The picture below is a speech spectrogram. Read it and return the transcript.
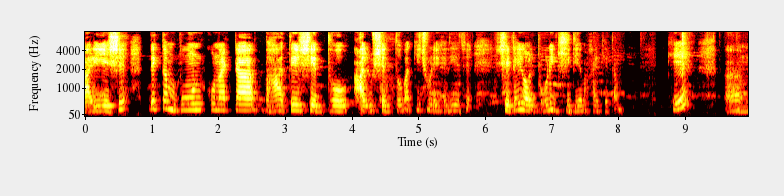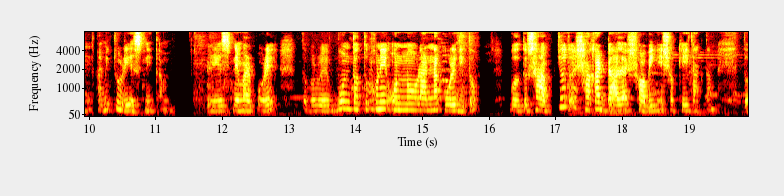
বাড়ি এসে দেখতাম বোন কোনো একটা ভাতে সেদ্ধ, আলু সেদ্ধ বা কিছু রেখে দিয়েছে, সেটাই অল্প করে ঘি দিয়ে মাখায় খেতাম। খেয়ে, আমি একটু রেস্ট নিতাম। রেস্ট নেবার পরে তারপরে বোন ততক্ষণে অন্য রান্না করে দিত। বলতো শাক, যেহেতু শাকার ডাল আর সবিন এসব খেয়েই থাকতাম, তো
